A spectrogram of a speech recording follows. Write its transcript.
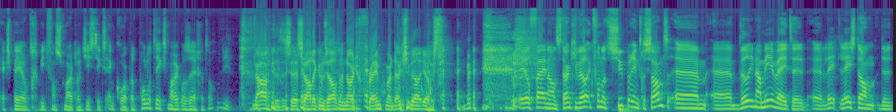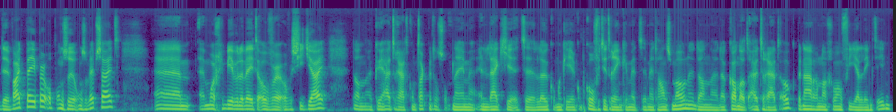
expert op het gebied van smart logistics en corporate politics. Mag ik wel zeggen, toch? Of niet? Nou, dat is, zo had ik hem zelf nog nooit geframed. Maar dankjewel Joost. Heel fijn Hans, dankjewel. Ik vond het super interessant. Um, wil je nou meer weten? Uh, lees dan de, de whitepaper op onze, onze website. Um, mocht je meer willen weten over, over CGI, dan uh, kun je uiteraard contact met ons opnemen. En lijkt je het uh, leuk om een keer een kop koffie te drinken met, met Hans Monen, dan, dan kan dat uiteraard ook. Benader hem dan gewoon via LinkedIn.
